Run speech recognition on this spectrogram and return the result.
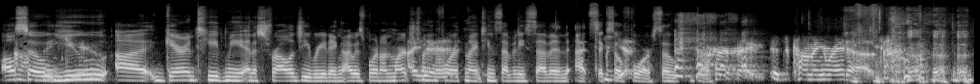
Also, oh, you, you. Uh, guaranteed me an astrology reading. I was born on March 24th, 1977 at 6.04, yes. so Perfect. It's coming right up.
